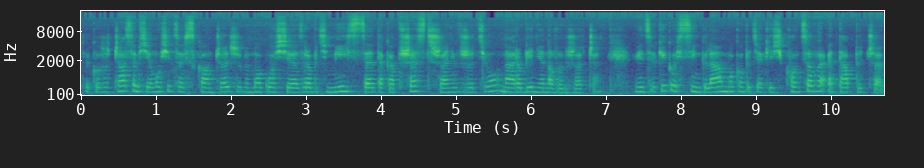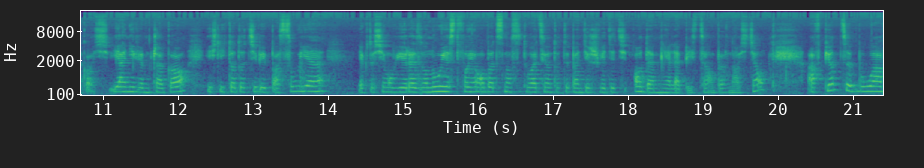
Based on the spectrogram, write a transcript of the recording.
tylko że czasem się musi coś skończyć, żeby mogło się zrobić miejsce, taka przestrzeń w życiu na robienie nowych rzeczy. Więc jakiegoś singla mogą być jakieś końcowe etapy czegoś. Ja nie wiem czego, jeśli to do Ciebie pasuje, jak to się mówi, rezonuje z Twoją obecną sytuacją, to Ty będziesz wiedzieć ode mnie lepiej z całą pewnością. A w piątce była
